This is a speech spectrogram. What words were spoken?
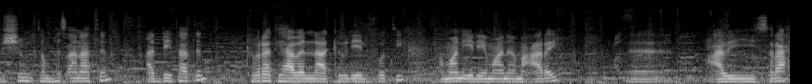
ብሽም እቶም ህፃናትን ኣዴታትን ክብረት ይሃበና ክብል እየ ልፈቲ ኣማኒኤል የማነ ማዓረይ ዓብዪ ስራሕ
